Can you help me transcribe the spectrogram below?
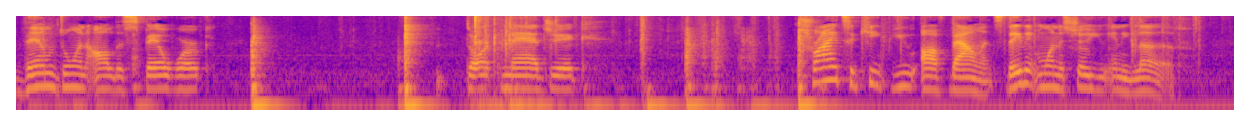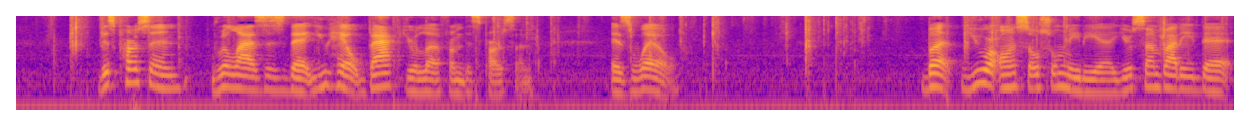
them doing all this spell work dark magic, trying to keep you off balance. They didn't want to show you any love. This person realizes that you held back your love from this person as well. But you are on social media. You're somebody that,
